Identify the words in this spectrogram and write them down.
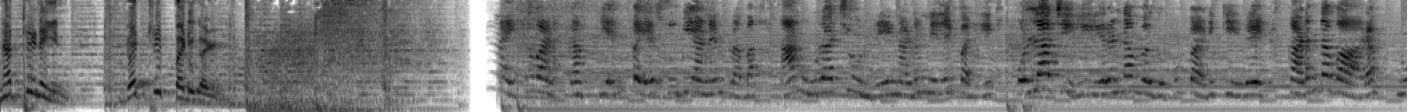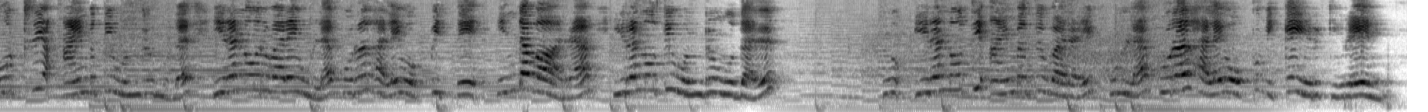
நற்றிணையின் வெற்றிப்படிகள். அனைத்து வணக்கம். என் பெயர் சுபியானன் பிரபா. நான் ஊராட்சி ஒன்றிய நடுநிலைப்பள்ளி பொள்ளாச்சியில் இரண்டாம் வகுப்பு படிக்கிறேன். கடந்த வாரம் நூற்றி ஐம்பத்தி ஒன்று முதல் இருநூறு வரை உள்ள குரல்களை ஒப்பிட்டேன். இந்த வாரம் இருநூத்தி ஒன்று முதல் நு- இருநூத்தி ஐம்பது வரை உள்ள குரல்களை ஒப்புவிக்க இருக்கிறேன்.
